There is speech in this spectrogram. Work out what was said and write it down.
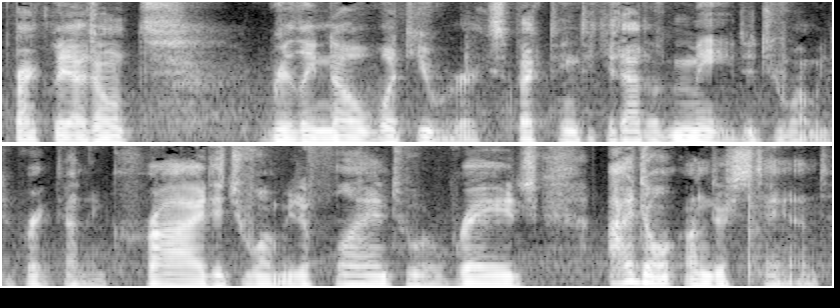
Frankly, I don't really know what you were expecting to get out of me. Did you want me to break down and cry? Did you want me to fly into a rage? I don't understand.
